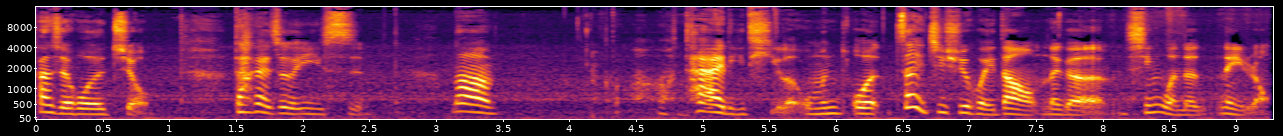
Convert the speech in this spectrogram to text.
看谁活得久，大概这个意思。那，哦，太爱离题了，我们我再继续回到那个新闻的内容，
